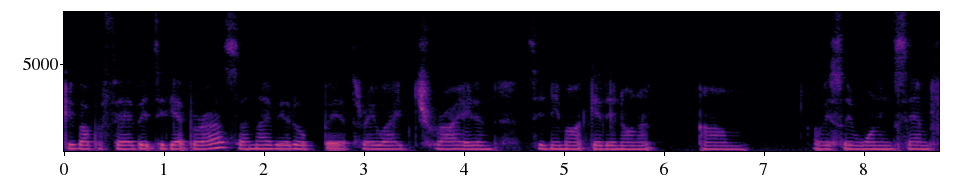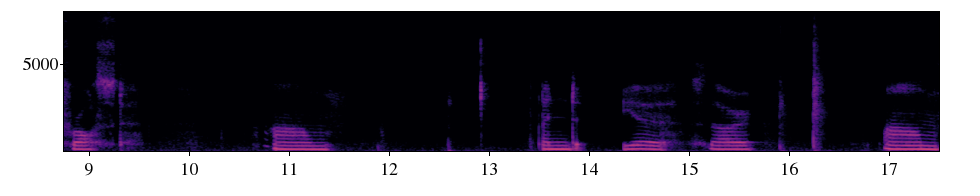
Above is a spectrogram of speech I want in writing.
give up a fair bit to get Barrass, so maybe it'll be a three-way trade and Sydney might get in on it. Um, obviously, wanting Sam Frost. Um, and yeah, so um,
